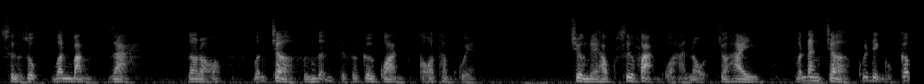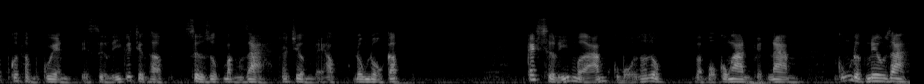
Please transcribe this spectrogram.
sử dụng văn bằng giả, do đó vẫn chờ hướng dẫn từ các cơ quan có thẩm quyền. Trường Đại học Sư phạm của Hà Nội cho hay vẫn đang chờ quyết định của cấp có thẩm quyền để xử lý các trường hợp sử dụng bằng giả cho trường đại học đông đô cấp. Cách xử lý mờ ám của Bộ Giáo dục và Bộ Công an Việt Nam cũng được nêu ra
